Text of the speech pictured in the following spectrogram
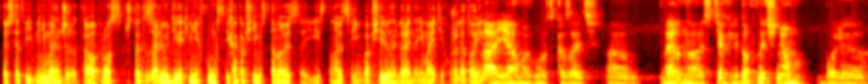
То есть это, видимо, не менеджеры. Это вопрос, что это за люди, какие у них функции, как вообще им становится. И становится им вообще, или вы нанимаете их уже готовеньких? Да, я могу сказать. Э, наверное, с тех лидов начнем. Более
